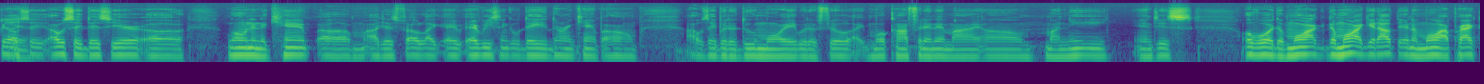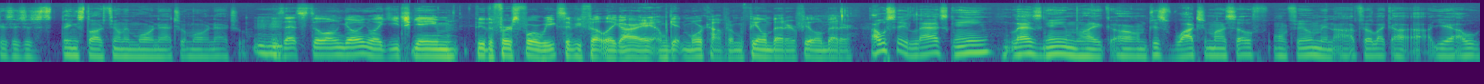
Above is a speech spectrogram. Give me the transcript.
I Really? would say I would say this year. Uh, going into camp, um, I just felt like every single day during camp, um, I was able to do more, able to feel like more confident in my um my knee, and just overall, the more I, the more I get out there and the more I practice, it's just things start feeling more natural, more natural. Mm-hmm. Is that still ongoing? Like each game through the first four weeks, have you felt like, all right, I'm getting more confident, I'm feeling better, feeling better? I would say last game, last game, like um, just watching myself on film, and I felt like I, I yeah, I, w-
